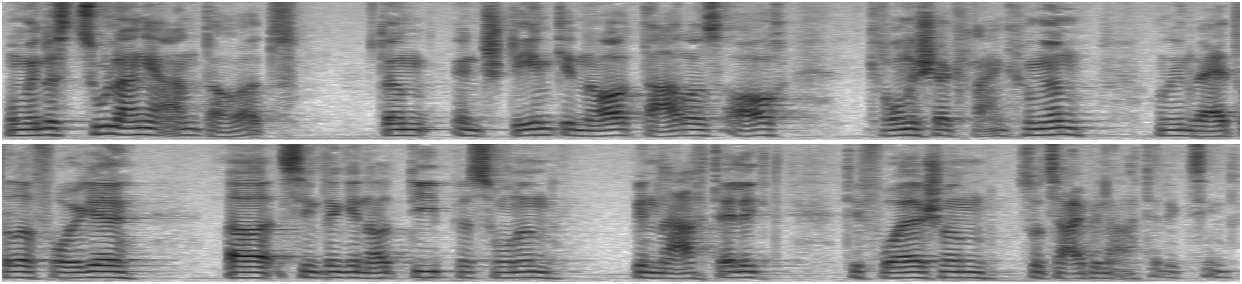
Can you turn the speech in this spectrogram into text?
Und wenn das zu lange andauert, dann entstehen genau daraus auch chronische Erkrankungen und in weiterer Folge äh, sind dann genau die Personen benachteiligt, die vorher schon sozial benachteiligt sind.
